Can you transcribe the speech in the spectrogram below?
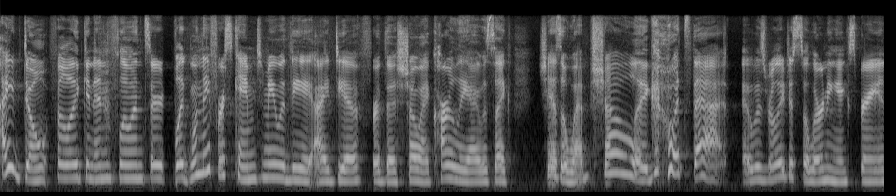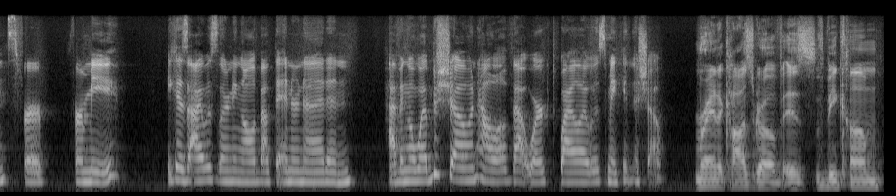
I don't feel like an influencer. Like when they first came to me with the idea for the show iCarly, I was like, she has a web show? Like, what's that? It was really just a learning experience for for me because I was learning all about the internet and having a web show and how all of that worked while I was making the show. Miranda Cosgrove is become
